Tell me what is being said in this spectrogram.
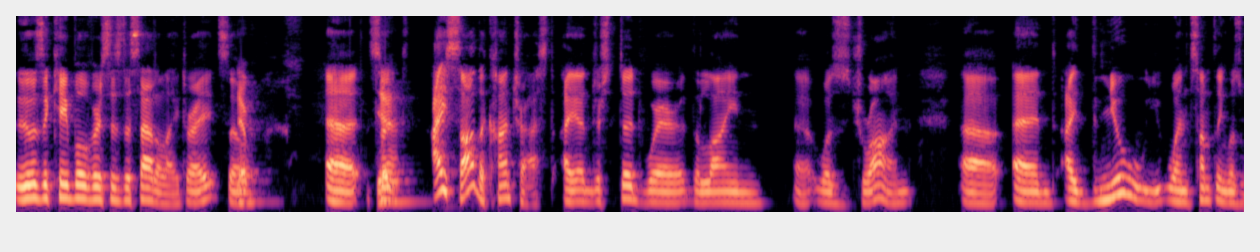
there was a cable versus the satellite right so Yep. uh so Yeah. i saw the contrast i understood where the line uh, was drawn uh, and I knew when something was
